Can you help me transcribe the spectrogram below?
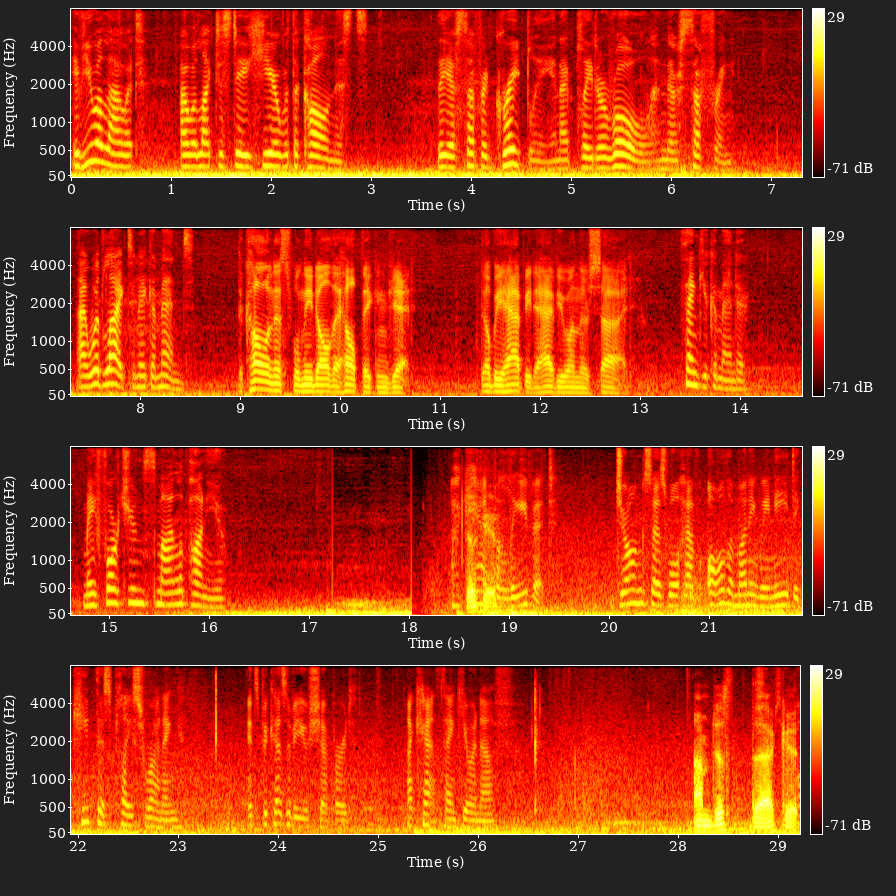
If you allow it, I would like to stay here with the colonists. They have suffered greatly, and I played a role in their suffering. I would like to make amends. The colonists will need all the help they can get. They'll be happy to have you on their side. Thank you, Commander. May fortune smile upon you. I can't here. believe it. Jeong says we'll have all the money we need to keep this place running. It's because of you, Shepard. I can't thank you enough. I'm just that good.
